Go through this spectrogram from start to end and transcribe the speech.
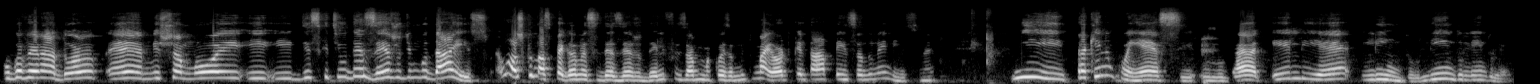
o governador é, me chamou e, e, e, disse que tinha o desejo de mudar isso. É lógico que nós pegamos esse desejo dele e fizemos uma coisa muito maior do que ele estava pensando no início, né? E, para quem não conhece o lugar, ele é lindo, lindo, lindo, lindo.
